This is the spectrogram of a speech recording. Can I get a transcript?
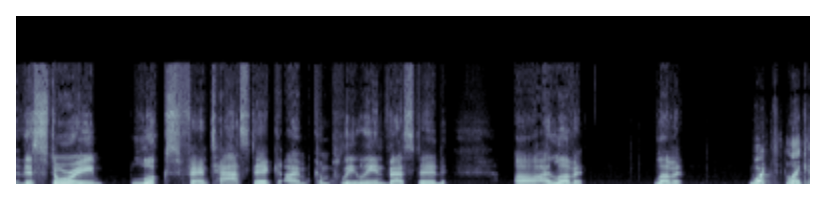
this story looks fantastic. I'm completely invested. Uh, I love it. Love it. What like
